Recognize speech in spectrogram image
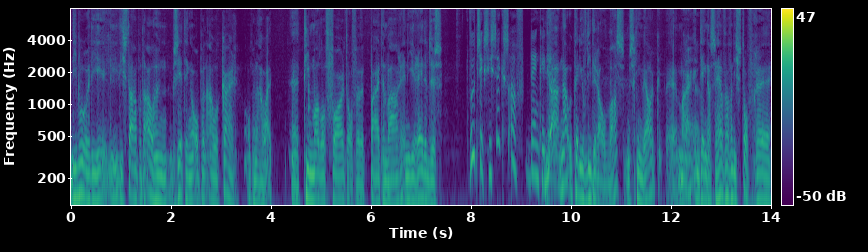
die boeren die, die, die stapelden al hun bezittingen op een oude kar. Op een oude eh T-model Ford of een paard en wagen. En die reden dus... Route 66 af, denk ik. Ja, hè? nou, ik weet niet of die er al was. Misschien wel. Eh, maar ik denk dat ze heel veel van die stoffige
